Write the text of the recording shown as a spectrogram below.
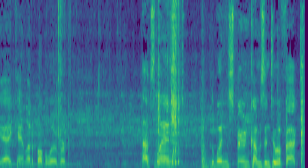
Yeah, you can't let it bubble over. That's when the wooden spoon comes into effect.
